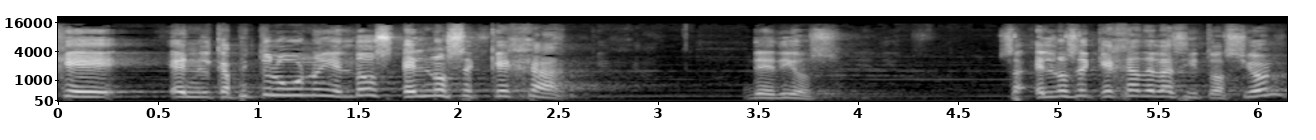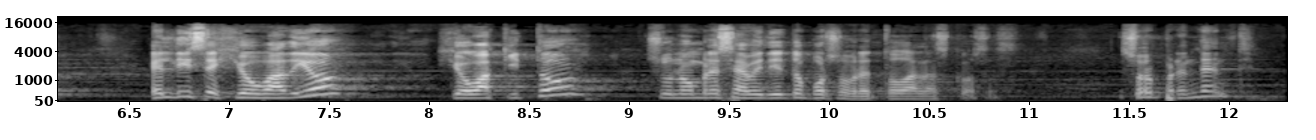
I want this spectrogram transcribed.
que en el capítulo 1 y el 2 él no se queja de Dios. O sea, él no se queja de la situación. Él dice, Jehová dio, Jehová quitó, su nombre sea bendito por sobre todas las cosas. Sorprendente.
